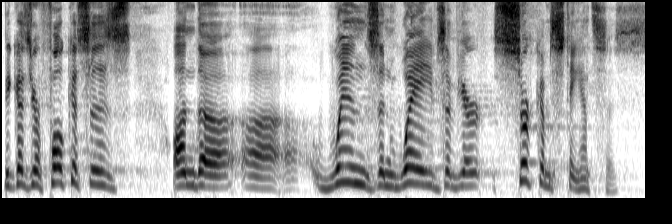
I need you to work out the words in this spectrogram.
because your focus is on the uh, winds and waves of your circumstances.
